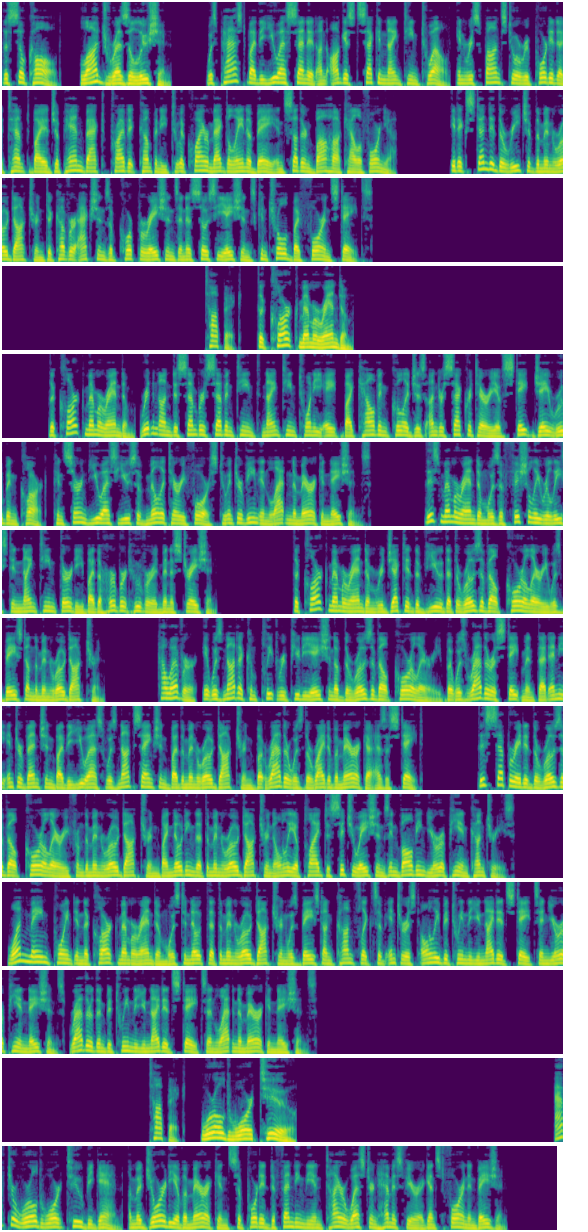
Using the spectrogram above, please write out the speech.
The so-called Lodge Resolution was passed by the U.S. Senate on August 2, 1912, in response to a reported attempt by a Japan-backed private company to acquire Magdalena Bay in southern Baja California. It extended the reach of the Monroe Doctrine to cover actions of corporations and associations controlled by foreign states. The Clark Memorandum The Clark Memorandum, written on December 17, 1928 by Calvin Coolidge's Undersecretary of State J. Reuben Clark, concerned U.S. use of military force to intervene in Latin American nations. This memorandum was officially released in 1930 by the Herbert Hoover administration. The Clark Memorandum rejected the view that the Roosevelt Corollary was based on the Monroe Doctrine. However, it was not a complete repudiation of the Roosevelt Corollary but was rather a statement that any intervention by the U.S. was not sanctioned by the Monroe Doctrine but rather was the right of America as a state. This separated the Roosevelt Corollary from the Monroe Doctrine by noting that the Monroe Doctrine only applied to situations involving European countries. One main point in the Clark Memorandum was to note that the Monroe Doctrine was based on conflicts of interest only between the United States and European nations, rather than between the United States and Latin American nations. World War II After World War II began, a majority of Americans supported defending the entire Western Hemisphere against foreign invasion.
